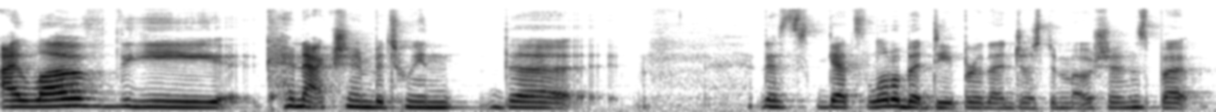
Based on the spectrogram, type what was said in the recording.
I love the connection between the this gets a little bit deeper than just emotions, but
